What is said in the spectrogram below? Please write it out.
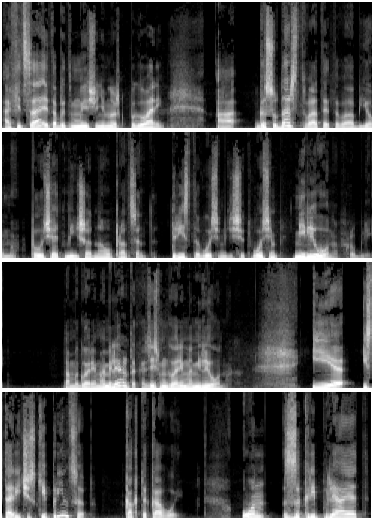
официально, это об этом мы еще немножко поговорим. А государство от этого объема получает меньше 1%. 388 миллионов рублей. Там мы говорим о миллиардах, а здесь мы говорим о миллионах. И исторический принцип как таковой, он закрепляет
